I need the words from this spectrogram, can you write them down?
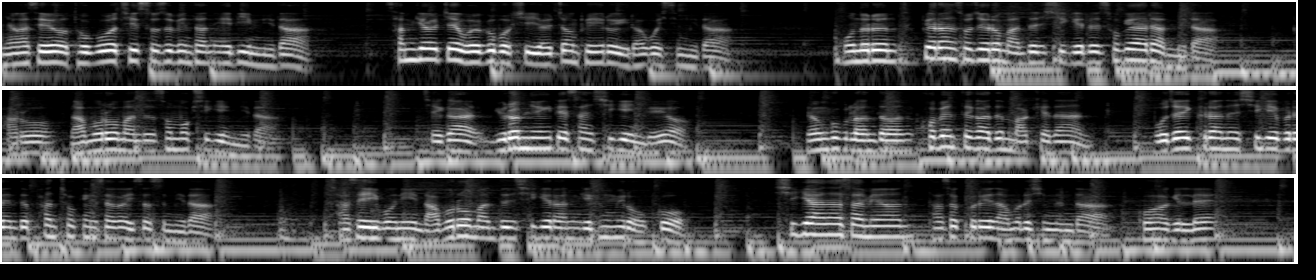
안녕하세요. 도그워치 수습인턴 에디입니다. 3개월째 월급 없이 열정페이로 일하고 있습니다. 오늘은 특별한 소재로 만든 시계를 소개하려 합니다. 바로 나무로 만든 손목시계입니다. 제가 유럽 여행 때 산 시계인데요. 영국 런던 코벤트 가든 마켓 안 모자이크라는 시계 브랜드 판촉 행사가 있었습니다. 자세히 보니 나무로 만든 시계라는 게 흥미로웠고 시계 하나 사면 다섯 그루의 나무를 심는다 고 하길래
